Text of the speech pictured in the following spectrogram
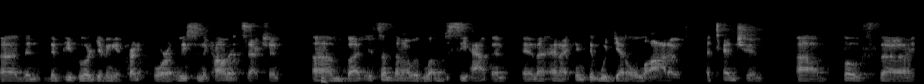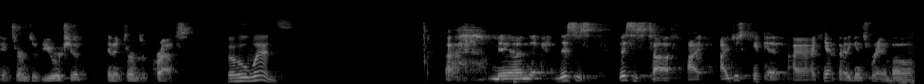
uh, than, than people are giving it credit for, at least in the comment section. Um, but it's something I would love to see happen. And, and I think that would get a lot of attention, uh, both uh, in terms of viewership and in terms of press. So, who wins? Uh, man, this is this is tough. I, I just can't I, I can't bet against Rambo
